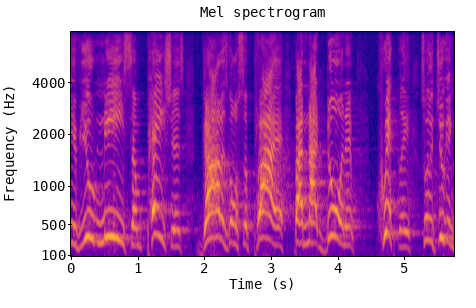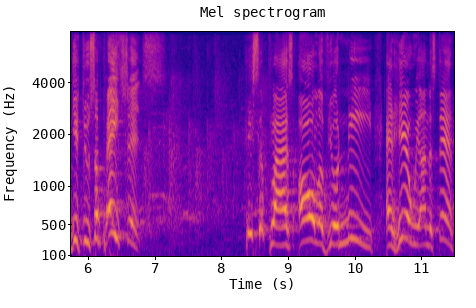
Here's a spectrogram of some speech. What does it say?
If you need some patience, God is going to supply it by not doing it quickly so that you can get you some patience. He supplies all of your need. And here we understand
